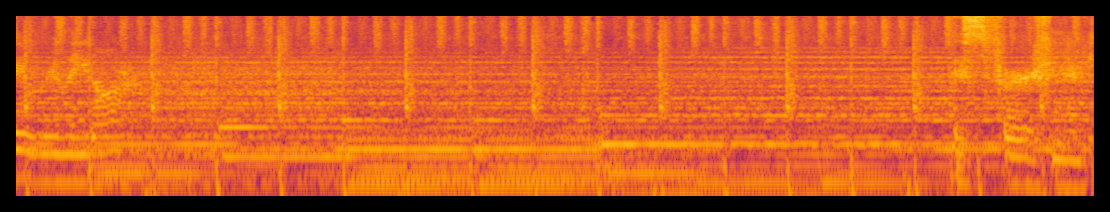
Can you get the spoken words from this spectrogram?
they really are. This version of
